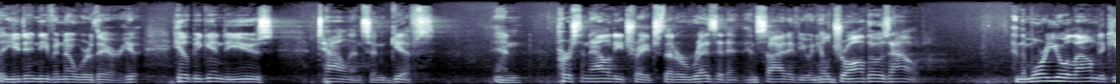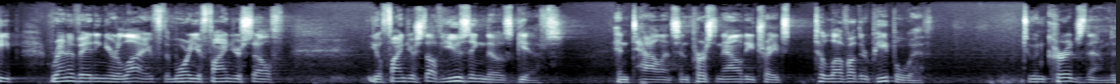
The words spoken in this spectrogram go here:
that you didn't even know were there. He'll, begin to use talents and gifts and personality traits that are resident inside of you, and He'll draw those out. And the more you allow Him to keep renovating your life, the more you find yourself, you'll find yourself using those gifts and talents and personality traits to love other people with, to encourage them, to,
